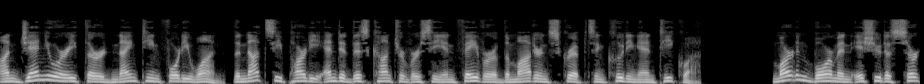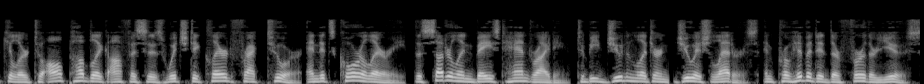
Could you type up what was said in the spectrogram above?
On January 3, 1941, the Nazi Party ended this controversy in favor of the modern scripts including Antiqua. Martin Bormann issued a circular to all public offices which declared Fraktur and its corollary, the Sütterlin-based handwriting to be Judenlettern Jewish letters and prohibited their further use.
